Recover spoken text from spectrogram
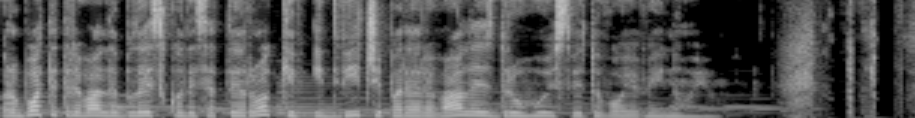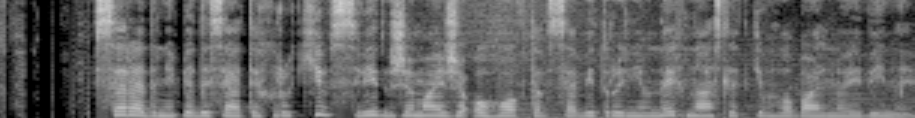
Роботи тривали близько 10 років і двічі переривались Другою світовою війною. Всередині 50-х років світ вже майже оговтався від руйнівних наслідків глобальної війни.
